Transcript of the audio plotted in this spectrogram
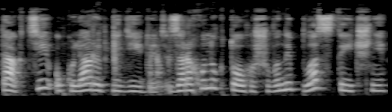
Так, ці окуляри підійдуть за рахунок того, що вони пластичні,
